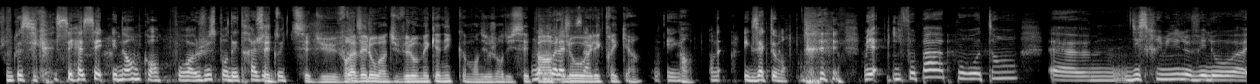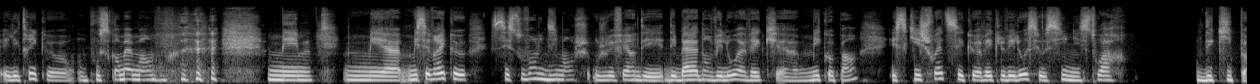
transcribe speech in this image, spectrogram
je trouve que c'est assez énorme quand pour, juste pour des trajets. C'est du vrai vélo, hein, du vélo mécanique, comme on dit aujourd'hui. C'est pas un vélo électrique. Hein. exactement. Mais il faut pas pour autant euh, discriminer le vélo euh, électrique. Euh, on pousse quand même. Hein. mais mais, mais c'est vrai que c'est souvent le dimanche où je vais faire des, des balades en vélo avec mes copains. Et ce qui est chouette, c'est qu'avec le vélo, c'est aussi une histoire d'équipe.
